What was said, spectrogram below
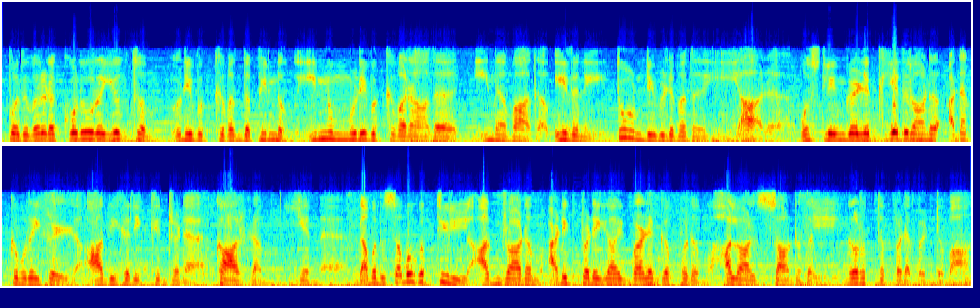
முப்பது வருட கொடூர யுத்தம். முடிவுக்கு வந்த பின்னும் இன்னும் முடிவுக்கு வராத இனவாதம். இதனை தூண்டிவிடுவது யார்? முஸ்லிம்களுக்கு எதிரான அடக்குமுறைகள் அதிகரிக்கின்றன. காரணம் என்ன? நமது சமூகத்தில் அன்றாடம் அடிப்படையாய் வழங்கப்படும் ஹலால் சான்றிதழ் நிறுத்தப்பட வேண்டுமா?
